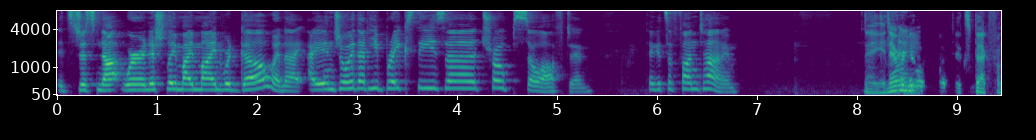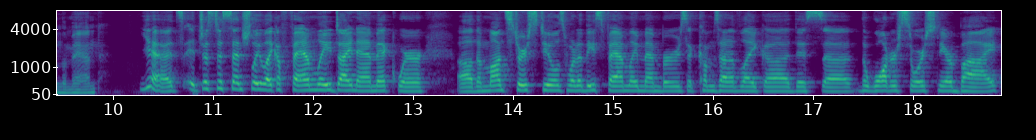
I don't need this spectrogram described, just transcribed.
it's just not where initially my mind would go, and I, I enjoy that he breaks these uh, tropes so often. I think it's a fun time. Yeah, you never Hey. know what to expect from the man. Yeah, it's it just essentially like a family dynamic where uh, the monster steals one of these family members. It comes out of like uh, this uh, the water source nearby,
